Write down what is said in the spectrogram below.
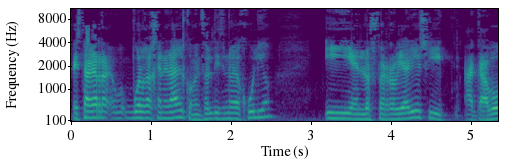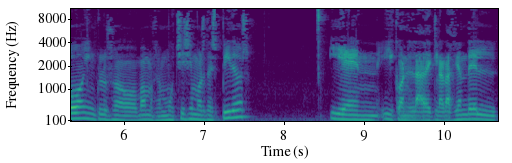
Esta huelga general comenzó el 19 de julio y en los ferroviarios y acabó incluso, vamos, en muchísimos despidos y, en, y con la declaración del,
